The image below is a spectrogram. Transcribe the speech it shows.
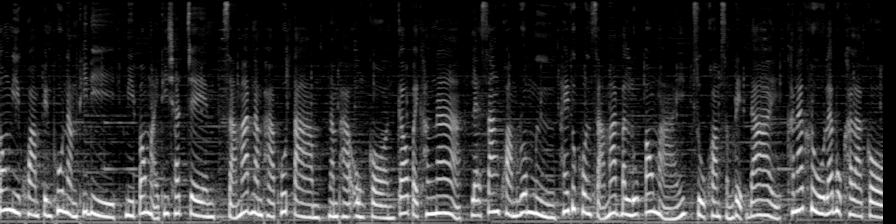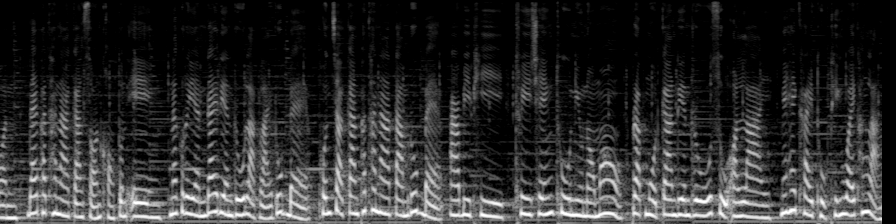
ต้องมีความเป็นผู้นำที่ดี มีเป้าหมายที่ชัดเจน สามารถนำพาผู้ตามนำพาองค์กรก้าวไปข้างหน้า และสร้างความร่วมมือให้ทุกคนสามารถบรรลุเป้าหมาย สู่ความสำเร็จได้ คณะครูและบุคลากร ได้พัฒนาการสอนของตนเอง นักเรียนได้เรียนรู้หลากหลายรูปแบบ ผลจากการพัฒนาตามรูปแบบ RBP Tree Change to New Normal ปรับโหมดการเรียนรู้สู่ออนไลน์ไม่ให้ใครถูกทิ้งไว้ข้างหลัง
